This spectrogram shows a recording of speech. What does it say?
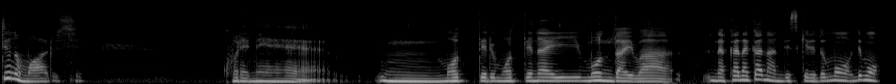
ていうのもあるし。これねうん持ってる持ってない問題はなかなかなんですけれどもでも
